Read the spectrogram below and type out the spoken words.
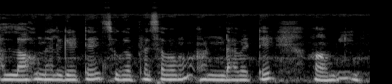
അള്ളാഹു നൽകട്ടെ. സുഖപ്രസവം ഉണ്ടാവട്ടെ. ആമീൻ.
